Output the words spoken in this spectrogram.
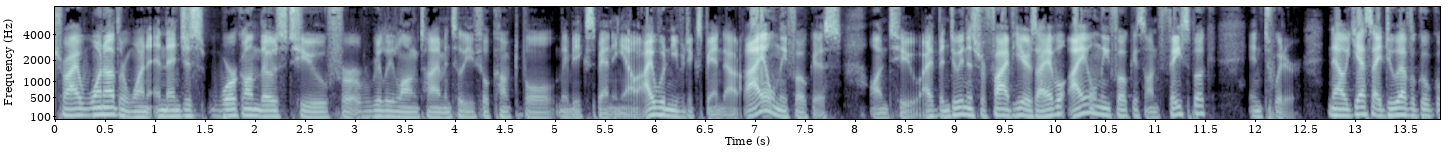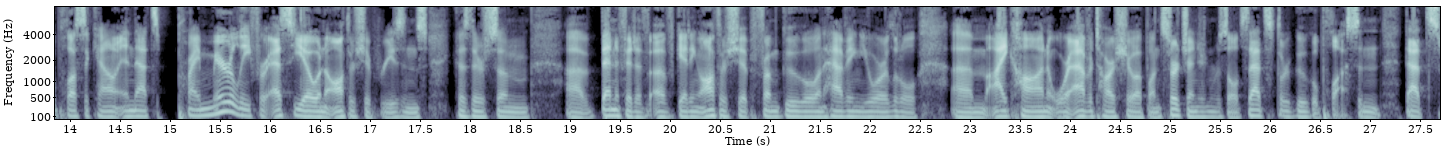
try one other one and then just work on those two for a really long time until you feel comfortable maybe expanding out. I wouldn't even expand out. I only focus on two. I've been doing this for 5 years. I have I only focus on Facebook and Twitter. Now, yes, I do have a Google Plus account and that's primarily for SEO and authorship reasons because there's some uh, benefit of, of getting authorship from Google and having your little um, icon or avatar show up on search engine results. That's through Google Plus and that's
